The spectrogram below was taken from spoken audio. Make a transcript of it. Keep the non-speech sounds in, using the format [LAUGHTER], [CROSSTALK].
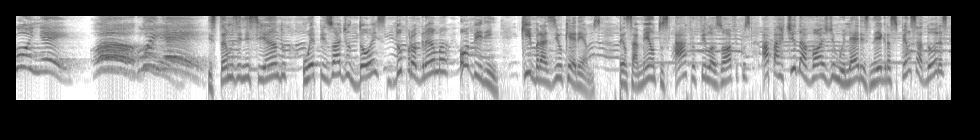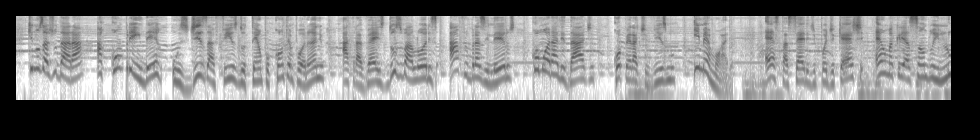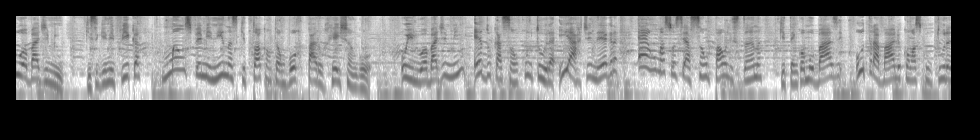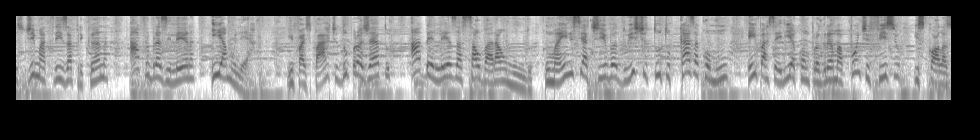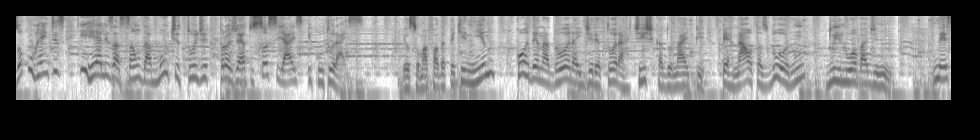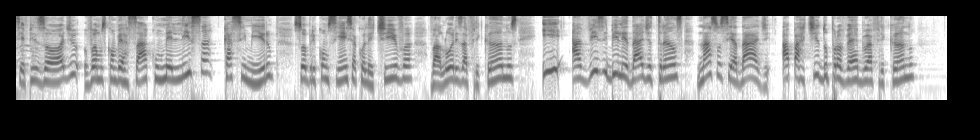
Orgulhe! Orgulhe! Estamos iniciando o episódio 2 do programa Obirim. Que Brasil queremos? Pensamentos afrofilosóficos a partir da voz de mulheres negras pensadoras que nos ajudará a compreender os desafios do tempo contemporâneo através dos valores afro-brasileiros com moralidade, cooperativismo e memória. Esta série de podcast é uma criação do Ilu Obadimim, que significa Mãos Femininas que Tocam Tambor para o Rei Xangô. O Ilu Obadimim, Educação, Cultura e Arte Negra, é uma associação paulistana que tem como base o trabalho com as culturas de matriz africana, afro-brasileira e a mulher e faz parte do projeto A Beleza Salvará o Mundo, uma iniciativa do Instituto Casa Comum em parceria com o programa Pontifício Escolas Ocorrentes e realização da multitude projetos sociais e culturais. Eu sou Mafalda Pequenino, coordenadora e diretora artística do naipe Pernaltas do Orum, do Ilu Obadimim. Nesse episódio, vamos conversar com Melissa Cassimiro sobre consciência coletiva, valores africanos e a visibilidade trans na sociedade a partir do provérbio africano:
